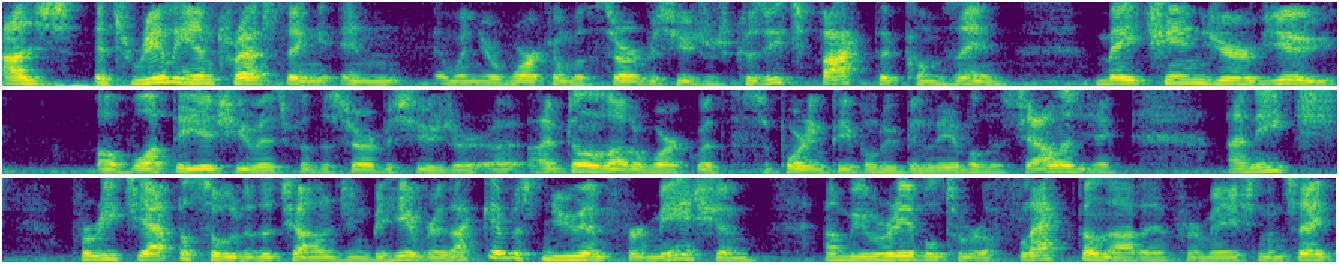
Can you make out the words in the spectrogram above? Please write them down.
as it's really interesting in when you're working with service users because each fact that comes in may change your view of what the issue is for the service user. Uh, I've done a lot of work with supporting people who've been labelled as challenging, and each for each episode of the challenging behaviour, that gave us new information, and we were able to reflect on that information and say,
